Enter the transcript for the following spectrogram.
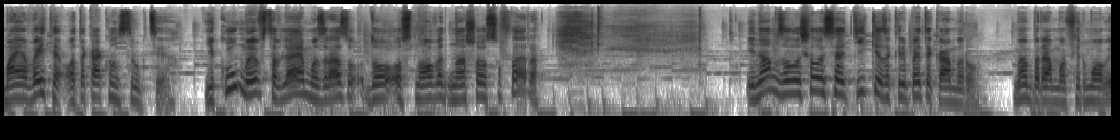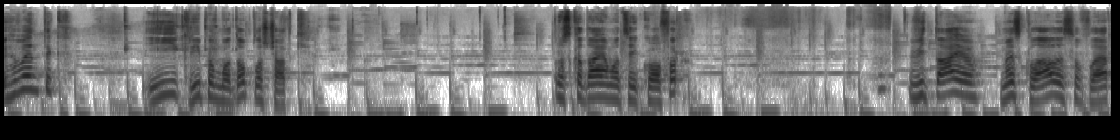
Має вийти отака конструкція, яку ми вставляємо зразу до основи нашого суфлера. І нам залишилося тільки закріпити камеру. Ми беремо фірмовий гвинтик і кріпимо до площадки. Розкладаємо цей кофр. Вітаю! Ми склали суфлер.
